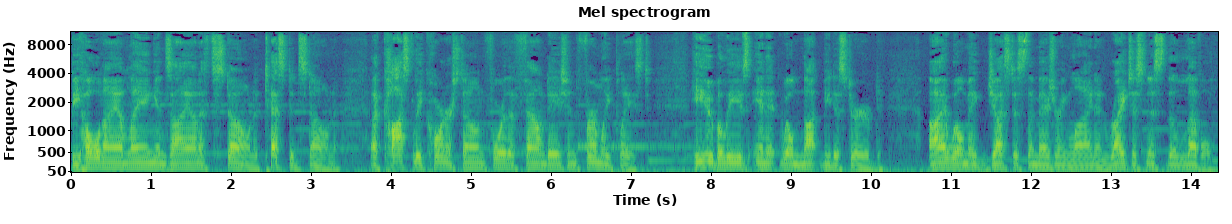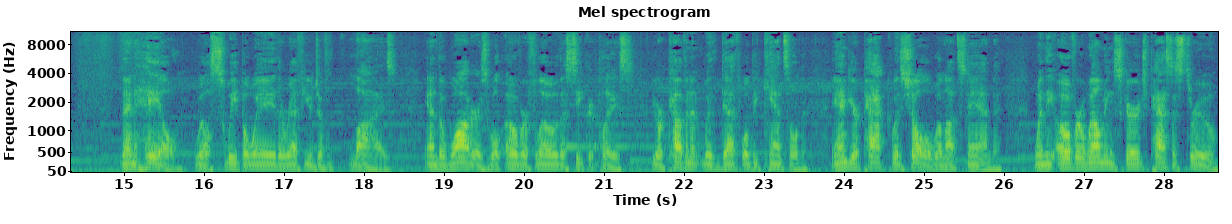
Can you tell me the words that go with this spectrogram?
Behold, I am laying in Zion a stone, a tested stone, a costly cornerstone for the foundation firmly placed. He who believes in it will not be disturbed. I will make justice the measuring line and righteousness the level. Then hail will sweep away the refuge of lies, and the waters will overflow the secret place. Your covenant with death will be canceled, and your pact with Sheol will not stand. When the overwhelming scourge passes through,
